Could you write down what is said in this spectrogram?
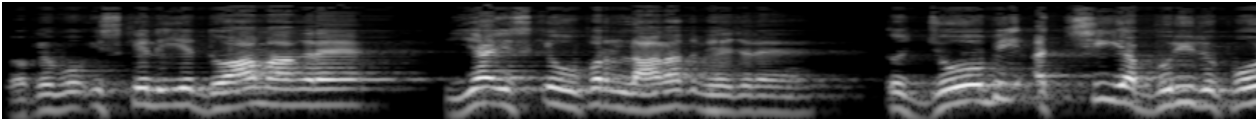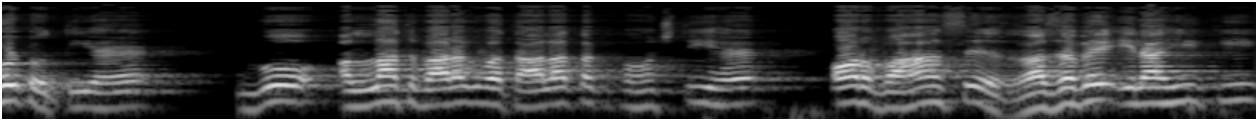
کیونکہ وہ اس کے لیے دعا مانگ رہے ہیں یا اس کے اوپر لانت بھیج رہے ہیں۔ تو جو بھی اچھی یا بری رپورٹ ہوتی ہے، وہ اللہ تبارک و تعالیٰ تک پہنچتی ہے اور وہاں سے غضب الہی کی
